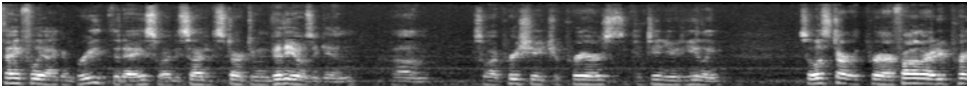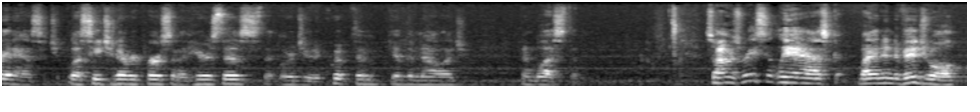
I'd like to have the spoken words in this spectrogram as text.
thankfully, I can breathe today, so I decided to start doing videos again. Um, so I appreciate your prayers, continued healing. So let's start with prayer. Father, I do pray and ask that you bless each and every person that hears this, that Lord, you would equip them, give them knowledge, and bless them. So I was recently asked by an individual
